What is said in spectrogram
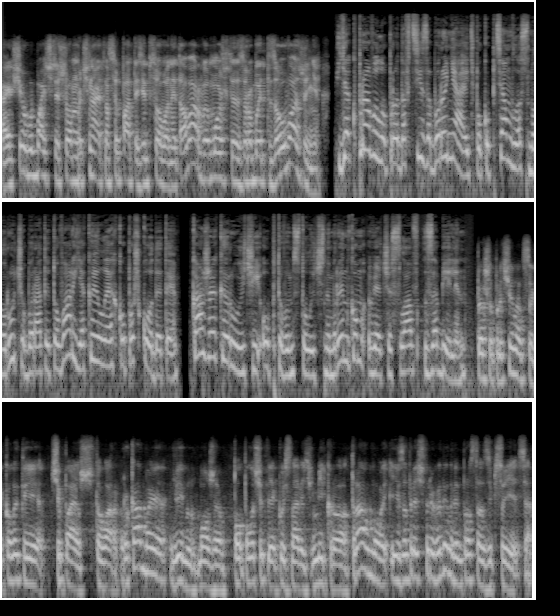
А якщо ви бачите, що вам починають насипати зіпсований товар, ви можете зробити зауваження. Як правило, продавці забороняють покупцям власноруч обирати товар, який легко пошкодити, каже керуючий оптовим столичним ринком В'ячеслав Забєлін. Перша причина це коли ти чіпаєш товар руками, він може отримати якусь навіть мікротравму, і за 3-4 години він просто зіпсується.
